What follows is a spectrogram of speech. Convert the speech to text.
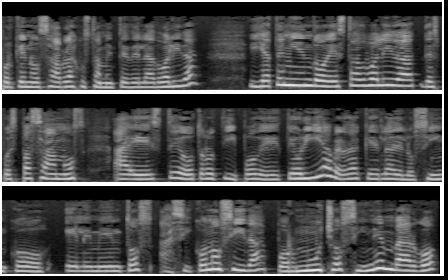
porque nos habla justamente de la dualidad. Y ya teniendo esta dualidad, después pasamos a este otro tipo de teoría, ¿verdad? Que es la de los cinco elementos, así conocida por muchos. Sin embargo,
